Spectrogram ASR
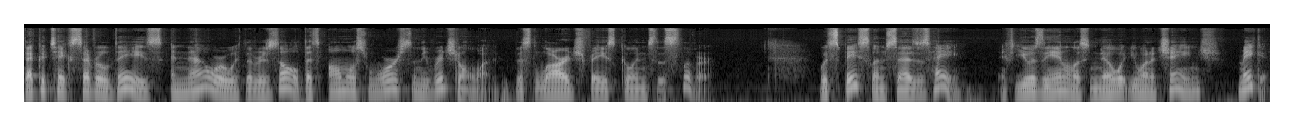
That could take several days, and now we're with a result that's almost worse than the original one, this large face going into the sliver. What SpaceClaim says is, hey, if you as the analyst know what you want to change, make it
